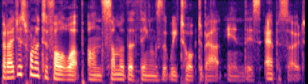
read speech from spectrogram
But I just wanted to follow up on some of the things that we talked about in this episode.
